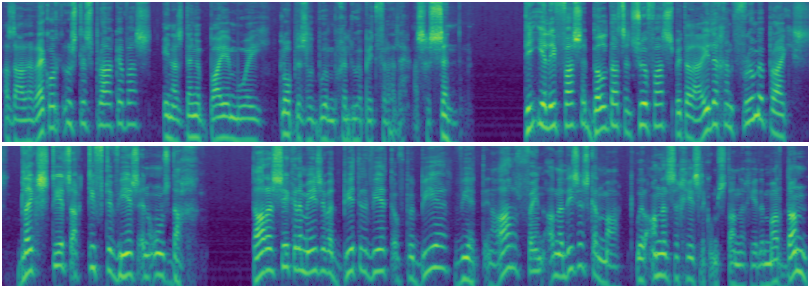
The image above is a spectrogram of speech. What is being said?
as daar 'n rekord oestersprake was en as dinge baie mooi klopdisselboom geloop het vir hulle as gesin. Die Elifasse, Bildas en Sofas met hulle heilige en vrome praatjies blyk steeds aktief te wees in ons dag. Daar is sekere mense wat beter weet of probeer weet en haar fyn analises kan maak oor ander se geestelike omstandighede, maar dan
